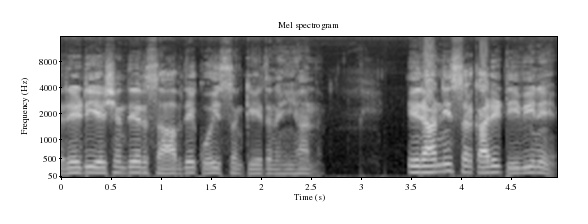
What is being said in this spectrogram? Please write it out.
ਰੇਡੀਏਸ਼ਨ ਦੇ ਰਿਸਾਵ ਦੇ ਕੋਈ ਸੰਕੇਤ ਨਹੀਂ ਹਨ। ਈਰਾਨੀ ਸਰਕਾਰੀ ਟੀਵੀ ਨੇ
